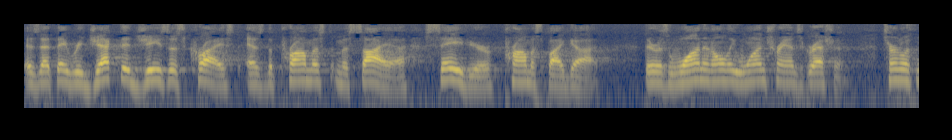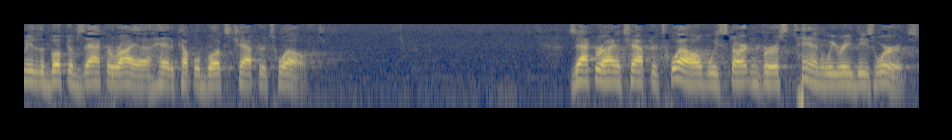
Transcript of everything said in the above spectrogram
is that they rejected Jesus Christ as the promised Messiah, Savior, promised by God. There is one and only one transgression. Turn with me to the book of Zechariah, ahead a couple books, chapter 12. Zechariah chapter 12, we start in verse 10, we read these words.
